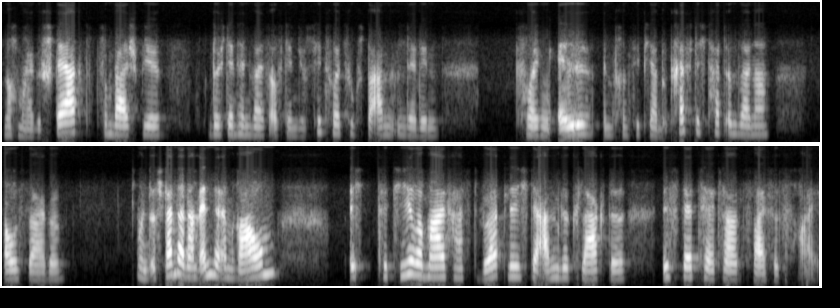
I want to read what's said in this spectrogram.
noch mal gestärkt, zum Beispiel durch den Hinweis auf den Justizvollzugsbeamten, der den Zeugen L im Prinzip ja bekräftigt hat in seiner Aussage. Und es stand dann am Ende im Raum, ich zitiere mal fast wörtlich, der Angeklagte ist der Täter zweifelsfrei.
